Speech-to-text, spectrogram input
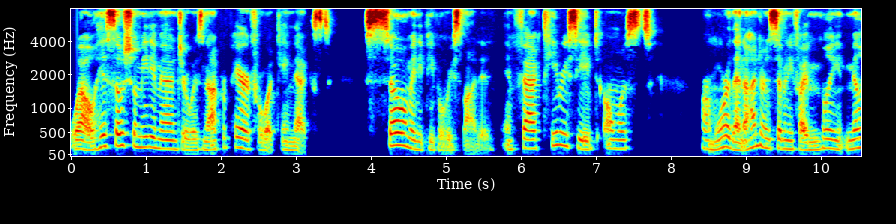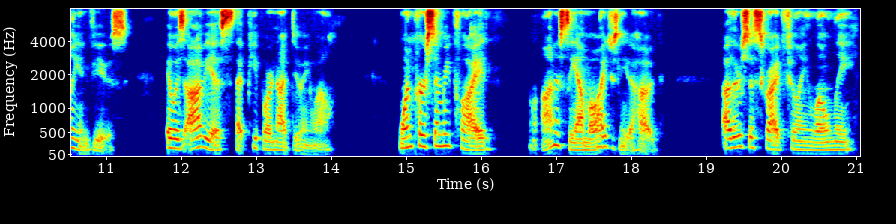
Well, his social media manager was not prepared for what came next. So many people responded. In fact, he received almost or more than 175 million, million views. It was obvious that people are not doing well. One person replied, well, honestly, Elmo, I just need a hug. Others described feeling lonely,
